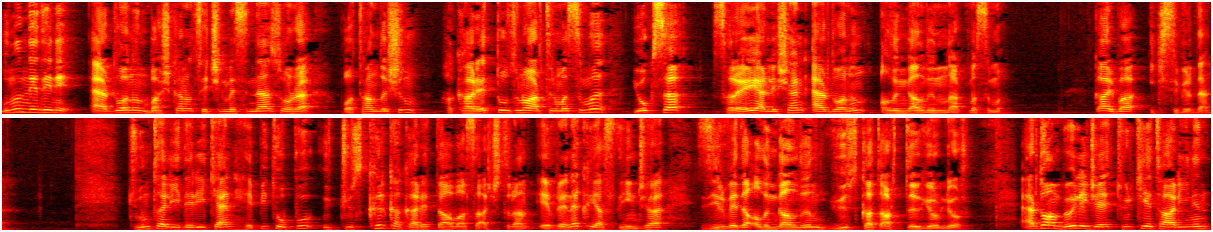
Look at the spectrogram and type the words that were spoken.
Bunun nedeni Erdoğan'ın başkan seçilmesinden sonra vatandaşın hakaret dozunu artırması mı yoksa saraya yerleşen Erdoğan'ın alınganlığının artması mı? Galiba ikisi birden. Junta lideriyken Happy Top'u 340 hakaret davası açtıran Evren'e kıyaslayınca zirvede alınganlığın 100 kat arttığı görülüyor. Erdoğan böylece Türkiye tarihinin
